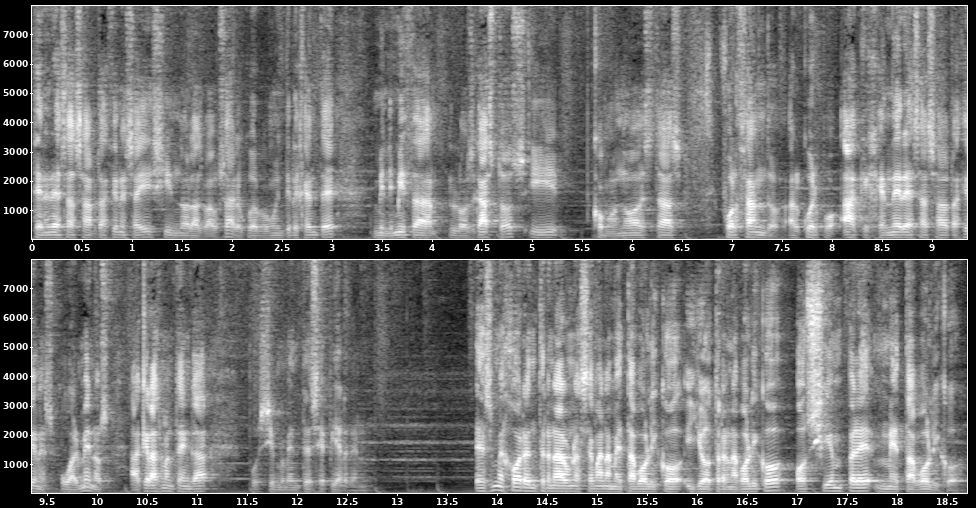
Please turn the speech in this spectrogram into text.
tener esas adaptaciones ahí si no las va a usar. El cuerpo muy inteligente minimiza los gastos y como no estás forzando al cuerpo a que genere esas adaptaciones o al menos a que las mantenga, pues simplemente se pierden. ¿Es mejor entrenar una semana metabólico y otra anabólico o siempre metabólico?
